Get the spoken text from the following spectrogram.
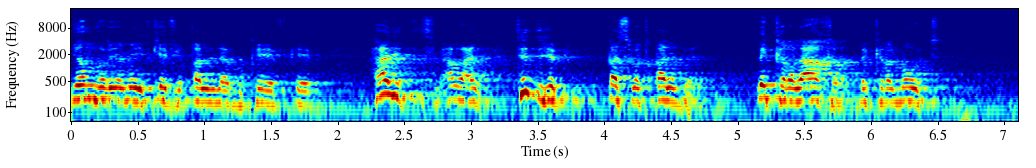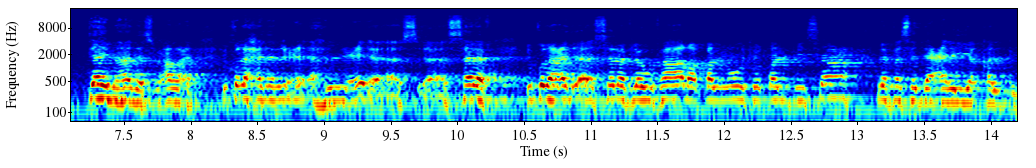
ينظر إلى الميت كيف يقلب وكيف كيف. هذه سبحان الله تذهب قسوة قلبه ذكر الآخرة ذكر الموت. دائما هذا سبحان الله يقول أحد أهل السلف يقول أحد السلف لو فارق الموت قلبي ساعة لفسد علي قلبي.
